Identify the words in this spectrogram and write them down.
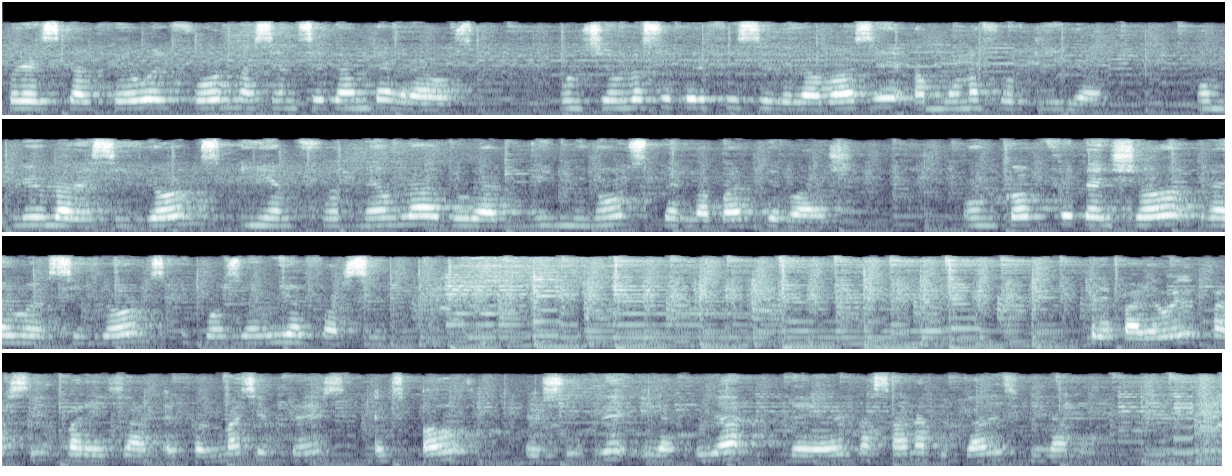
preescalfeu el forn a 170 graus. Punxeu la superfície de la base amb una forquilla. Ompliu-la de cigrons i enforneu-la durant 20 minuts per la part de baix. Un cop fet això, traieu els cigrons i poseu-hi el farcit. Prepareu el farcit barrejant el formatge fresc, els ous, el sucre i la fulla d'herba sana picades finament.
